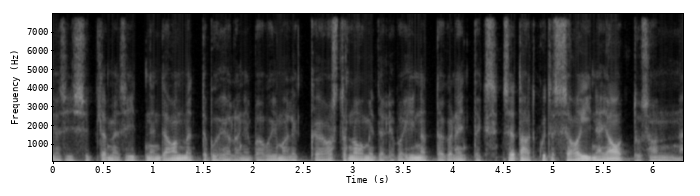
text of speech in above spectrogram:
ja siis ütleme, siit nende andmete põhjal on juba võimalik astronoomidel juba hinnata ka näiteks seda, et kuidas see ainejaotus on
